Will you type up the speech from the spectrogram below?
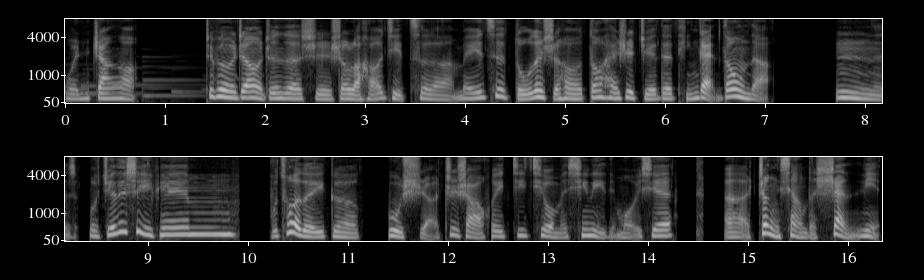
文章啊。这篇文章我真的是收了好几次了，每一次读的时候都还是觉得挺感动的。嗯，我觉得是一篇不错的一个故事啊，至少会激起我们心里的某一些。呃，正向的善念。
